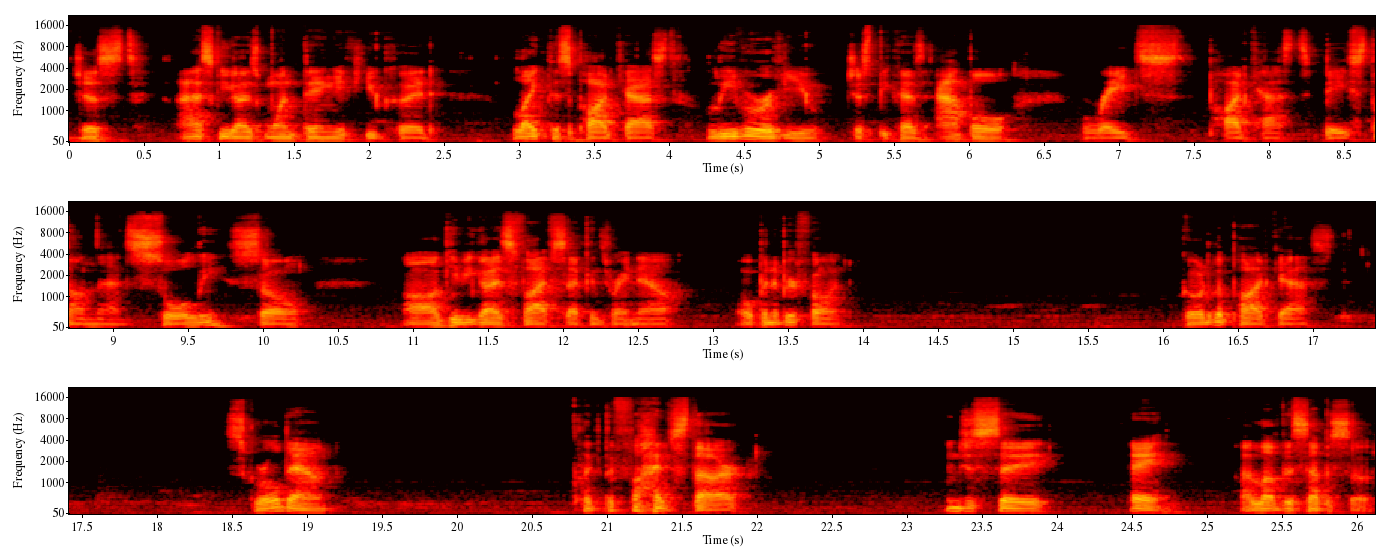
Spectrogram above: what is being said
Just ask you guys one thing if you could like this podcast, leave a review just because Apple rates podcasts based on that solely. So I'll give you guys five seconds right now. Open up your phone, go to the podcast, scroll down, click the five star, and just say, hey, I love this episode.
